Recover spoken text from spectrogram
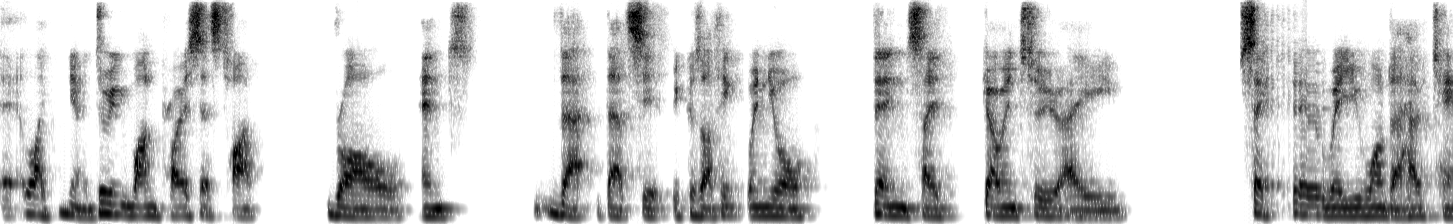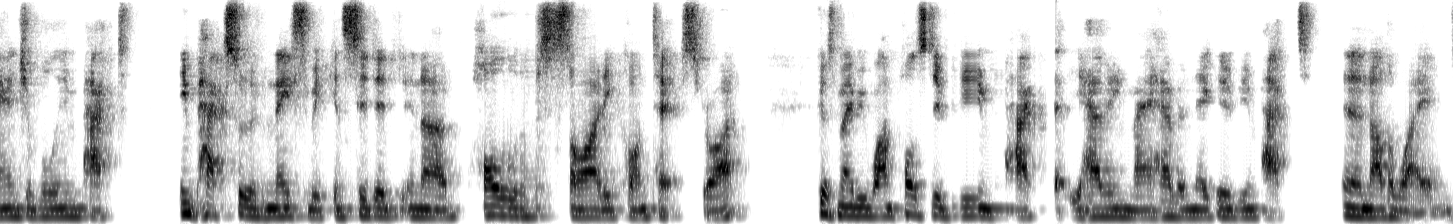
eh, like you know doing one process type role and that that's it. Because I think when you're then say go into a sector where you want to have tangible impact, impact sort of needs to be considered in a whole of society context, right? Because maybe one positive impact that you're having may have a negative impact in another way. And,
